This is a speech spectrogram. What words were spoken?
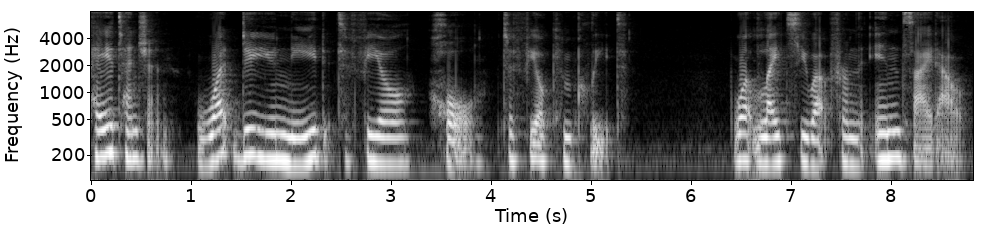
Pay attention. What do you need to feel whole, to feel complete? What lights you up from the inside out?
